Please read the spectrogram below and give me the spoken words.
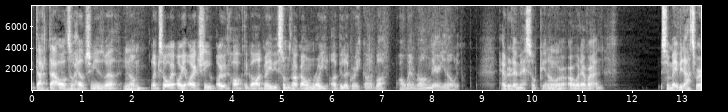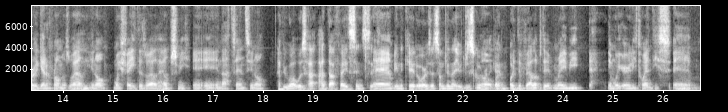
that that also helps me as well, you know. Mm. Like so, I, I I actually I would talk to God. Maybe if something's not going right, I'd be like, right, God, what what went wrong there? You know, like how did I mess up? You know, or or whatever. And so maybe that's where I get it from as well. Mm. You know, my faith as well helps me in, in, in that sense. You know. Have you always ha- had that faith since, since Um, being a kid, or is it something that you discovered No, again? I, I developed it maybe in my early twenties. Um, Mm.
